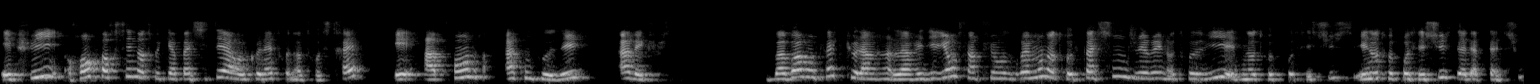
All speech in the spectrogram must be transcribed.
Et puis, renforcer notre capacité à reconnaître notre stress et apprendre à composer avec lui. On va voir en fait que la, résilience influence vraiment notre façon de gérer notre vie et notre processus et notre processus d'adaptation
